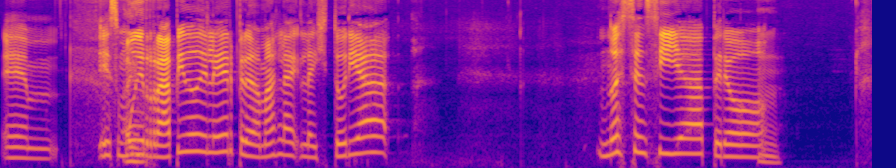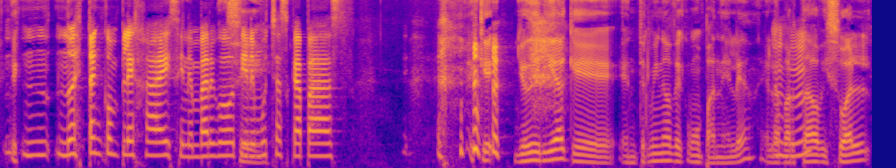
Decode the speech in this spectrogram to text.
Em, es muy rápido de leer, pero además la, la historia no es sencilla, pero Mm. Es- no es tan compleja y sin embargo tiene Sí. muchas capas. Es que yo diría que en términos de como paneles, el apartado visual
